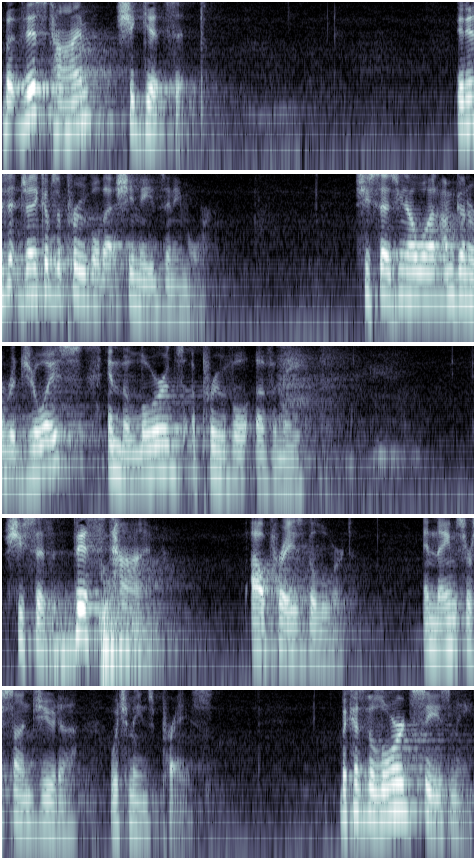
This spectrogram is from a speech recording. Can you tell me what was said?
but this time she gets it. It isn't Jacob's approval that she needs anymore. She says, You know what? I'm going to rejoice in the Lord's approval of me. She says, This time I'll praise the Lord, and names her son Judah, which means praise. Because the Lord sees me.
